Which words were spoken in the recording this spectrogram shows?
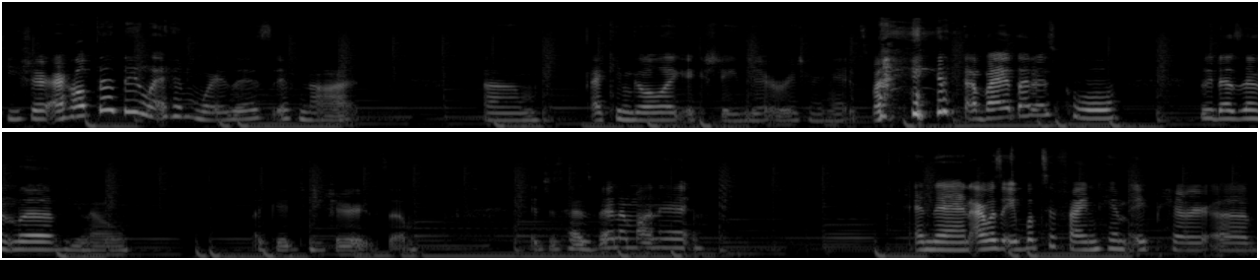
t-shirt. I hope that they let him wear this. If not, um, I can go like exchange it or return it. It's fine. but I thought it was cool. Who doesn't love, you know, a good t-shirt? So it just has Venom on it. And then I was able to find him a pair of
